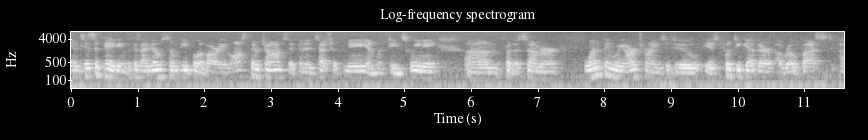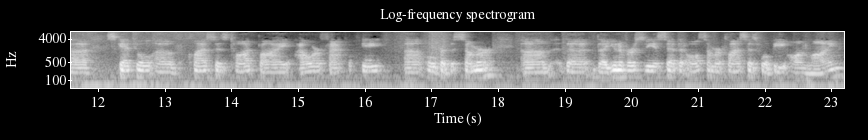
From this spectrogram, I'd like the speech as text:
anticipating because I know some people have already lost their jobs. They've been in touch with me and with Dean Sweeney um, for the summer. One thing we are trying to do is put together a robust uh, schedule of classes taught by our faculty uh, over the summer. Um, the, the university has said that all summer classes will be online.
